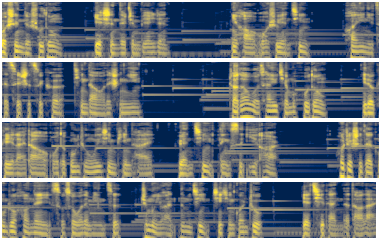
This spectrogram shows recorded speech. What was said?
我是你的树洞，也是你的枕边人。你好，我是远近，欢迎你在此时此刻听到我的声音。找到我参与节目互动，你都可以来到我的公众微信平台远近零四一二，或者是在公众号内搜索我的名字这么远那么近进行关注，也期待你的到来。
